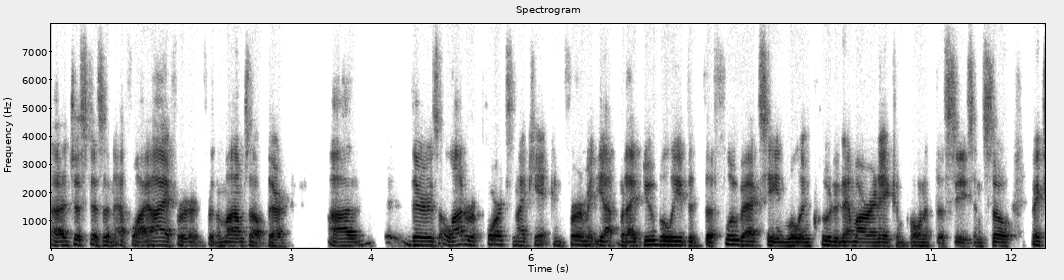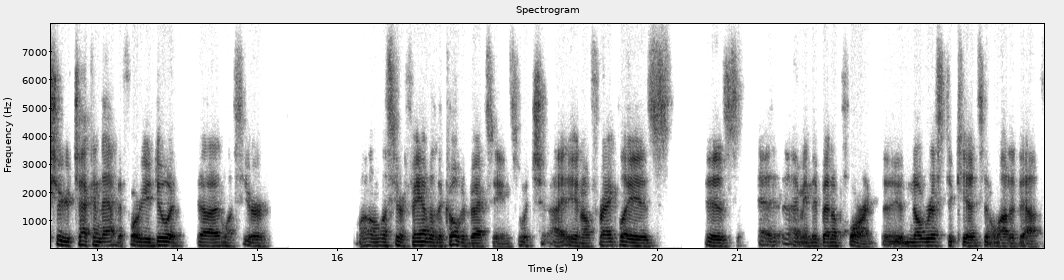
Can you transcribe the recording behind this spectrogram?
uh, just as an FYI for, for the moms out there, uh, there's a lot of reports, and I can't confirm it yet, but I do believe that the flu vaccine will include an mRNA component this season. So make sure you're checking that before you do it, uh, unless you're well, unless you're a fan of the COVID vaccines, which I, you know, frankly is is I mean they've been abhorrent. No risk to kids and a lot of death.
